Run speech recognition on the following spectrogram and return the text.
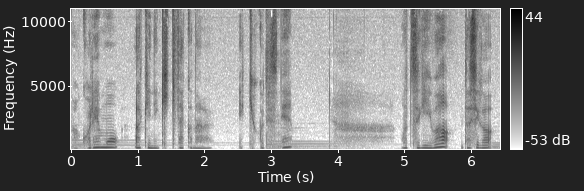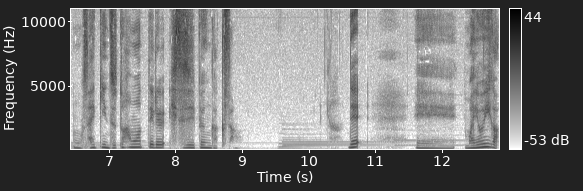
まあこれも秋に聴きたくなる一曲ですね。お次は私がもう最近ずっとハマってる羊文学さん。で、えー、迷いが。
